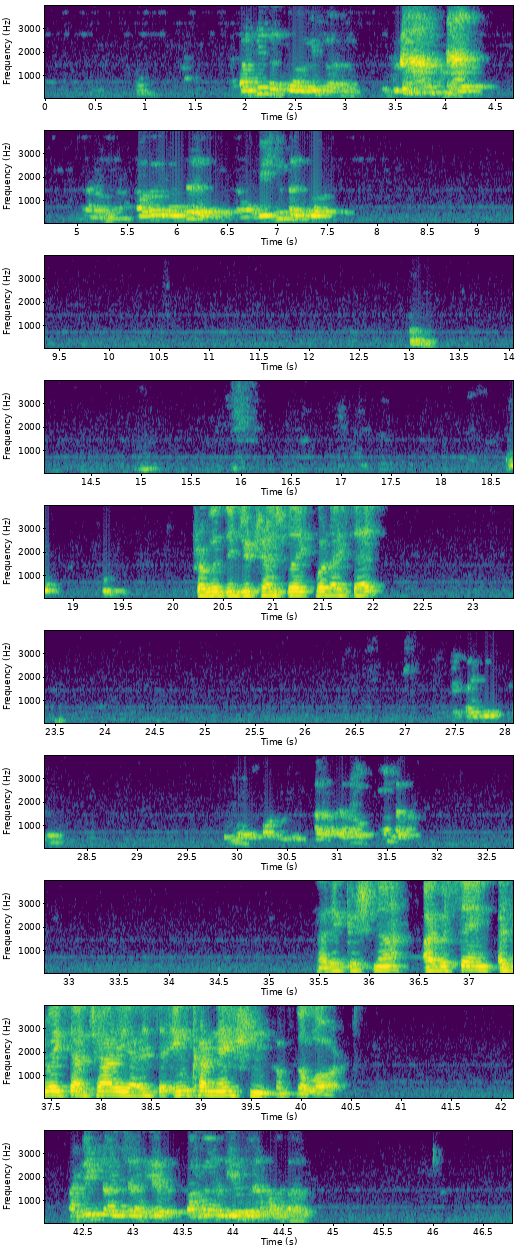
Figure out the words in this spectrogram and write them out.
அவர் வந்து அஹ், விஷ்ணு தத்துவம் Prabhu, did you translate what I said? Hari Krishna. I was saying Advaita Acharya is the incarnation of the Lord.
